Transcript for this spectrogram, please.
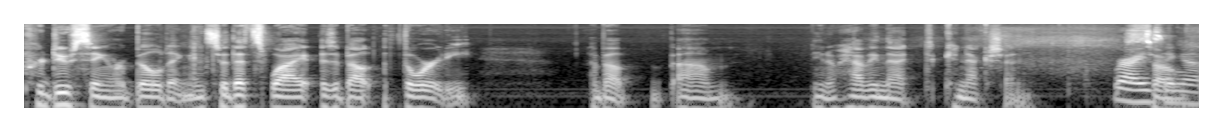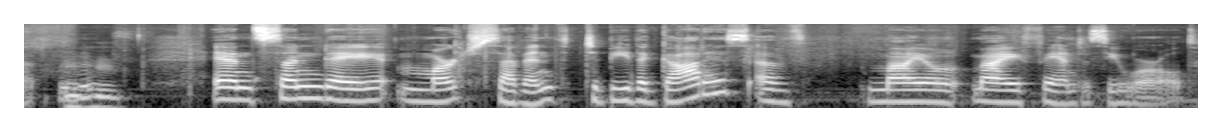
producing or building. And so that's why it's about authority, about um, you know having that connection. rising So, up. Mhm. And Sunday, March 7th, to be the goddess of my own, my fantasy world.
